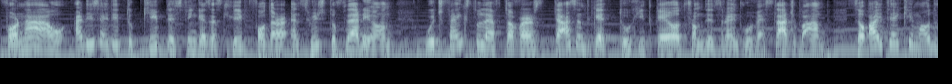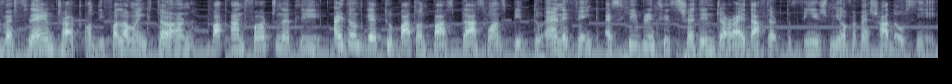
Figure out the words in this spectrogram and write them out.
For now, I decided to keep this thing as a sleep fodder and switch to Flareon, which thanks to leftovers doesn't get 2 hit KO'd from this range with a Sludge Bomb, so I take him out with a Flame Charge on the following turn, but unfortunately I don't get to Baton Pass plus 1 speed to anything as he brings his Shedinja right after to finish me off with a Shadow Sneak.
